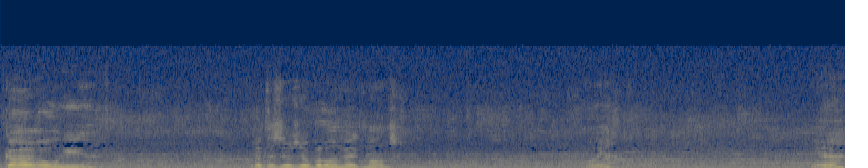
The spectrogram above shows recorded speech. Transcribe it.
Karel hier. Wat is er zo belangrijk, man? Oh ja? Ja?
